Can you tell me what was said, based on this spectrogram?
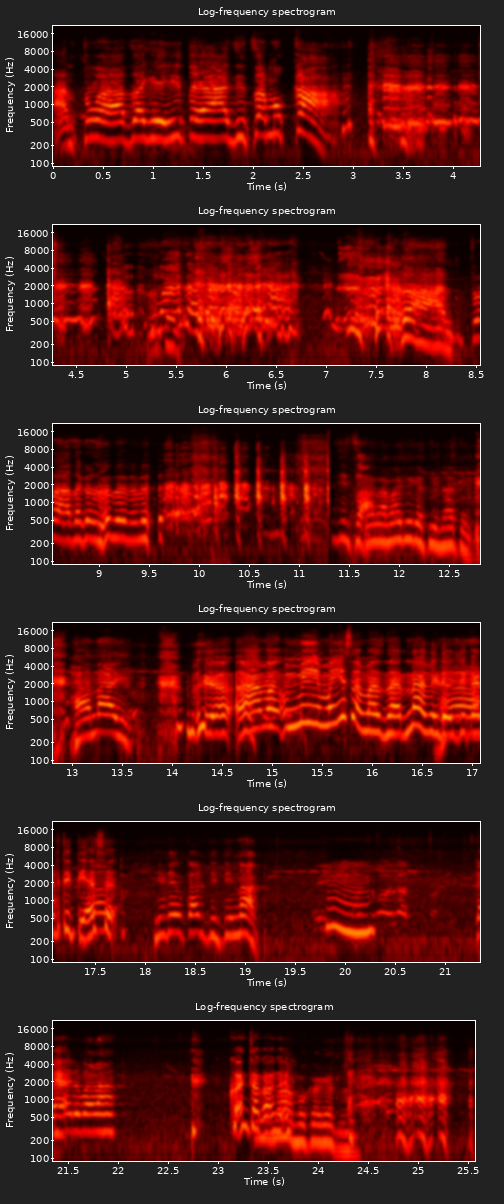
आणि तू आजा घे इथं आजीचा मुक्का. माझा आणि तू आजाकडे आजीचा. मला माहिती का ती नाते? हा नाही. हा मग मी मी समजणार ना व्हिडिओ जी काढते ती असं. व्हिडिओ काढते ती नाक हम्म. काय रे बाळा? कोणता काँग्रेस मुका घेतला.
